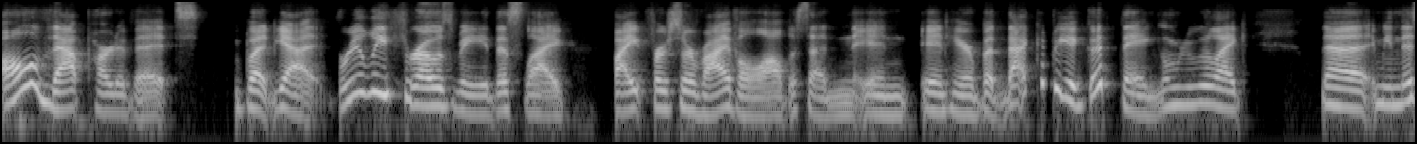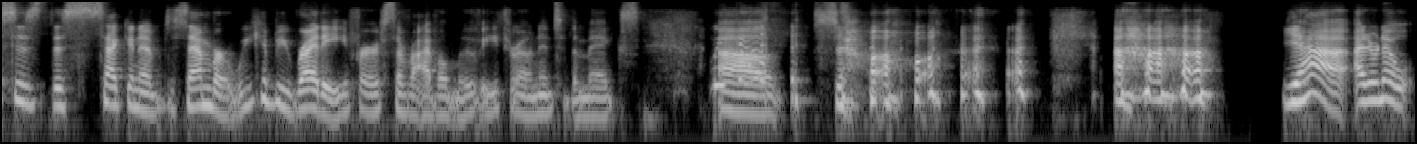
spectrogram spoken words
all of that part of it. But yeah, it really throws me this like fight for survival all of a sudden in in here. But that could be a good thing. We were like uh, I mean, this is the second of December. We could be ready for a survival movie thrown into the mix. Um, so, uh, yeah, I don't know.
